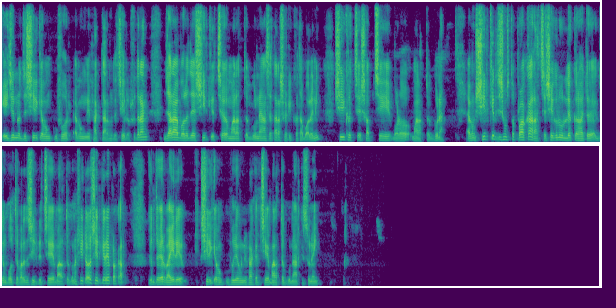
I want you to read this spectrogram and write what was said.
এই জন্য যে শির্ক এবং কুফর এবং নিফাক তার মধ্যে ছিল। সুতরাং যারা বলে যে শির্কের চেয়েও মারাত্মক গুণা আছে, তারা সঠিক কথা বলেনি। শির্ক হচ্ছে সবচেয়ে বড় মারাত্মক গুণা। এবং শির্কের যে সমস্ত প্রকার আছে, সেগুলো উল্লেখ করা হয়তো একজন বলতে পারে যে শির্কের চেয়ে মারাত্মক গুণা। সেটাও শির্কের প্রকার। কিন্তু এর বাইরে শিরিক এবং কুফুরি এবং নিফাকের চেয়ে মারাত্মক গুণ আর কিছু নেই।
